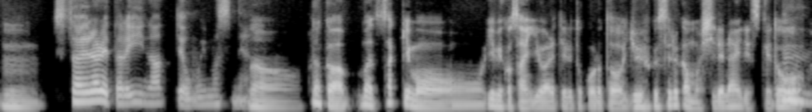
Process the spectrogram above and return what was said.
うん。伝えられたらいいなって思いますね。ああなんか、まあ、さっきも、由美子さん言われてるところと重複するかもしれないですけど、うん。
